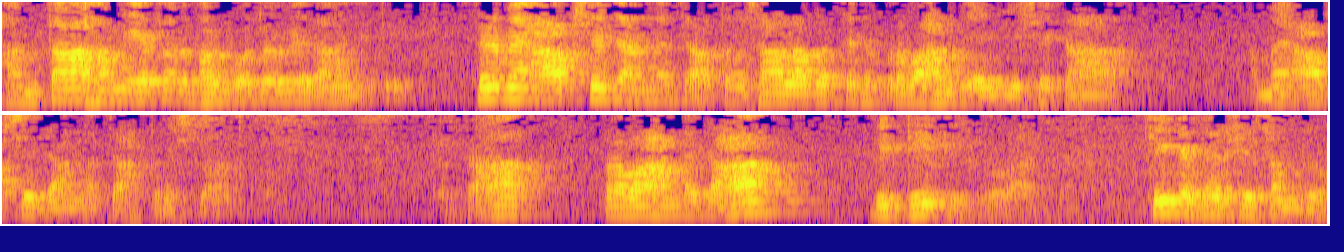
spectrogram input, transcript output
हमता हम ये तो भगवत वेदांत थी फिर मैं आपसे जानना चाहता हूँ। शालावत ने प्रवाहन जयवी से कहा मैं आपसे जानना चाहता हूँ इस बात को। तो कहा प्रवाहन ने कहा विधि थी ठीक है मेरे से समझो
